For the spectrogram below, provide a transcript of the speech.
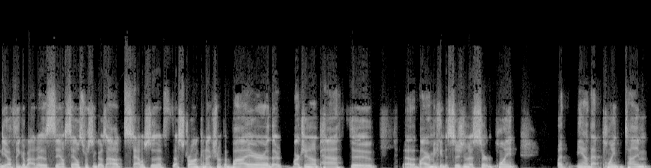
you know think about it is you know salesperson goes out establishes a, a strong connection with the buyer they're marching on path to uh, the buyer making a decision at a certain point but you know that point in time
